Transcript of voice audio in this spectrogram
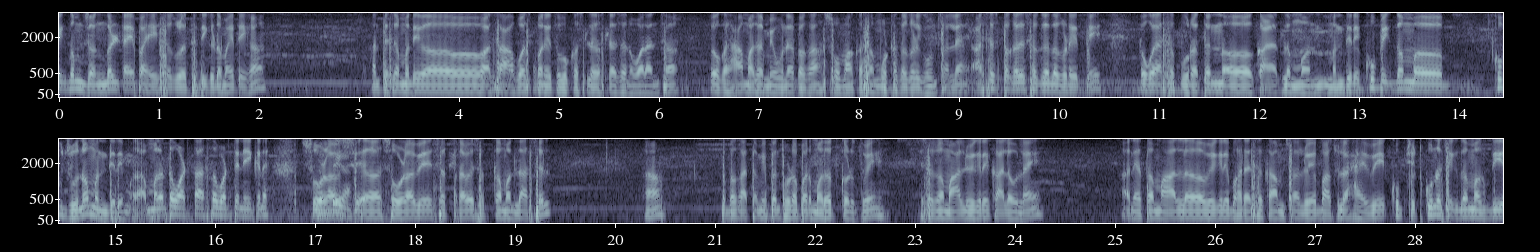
एकदम जंगल टाईप आहे सगळं ते तिकडं माहिती आहे का? आणि त्याच्यामध्ये असा आवाज पण येतो कसल्या कसल्या जनावरांचा. बघा हा माझा मेवणा आहे बघा. सोमा कसा मोठा दगड घेऊन चालला आहे अशाच प्रकारे सगळे दगड येते. बघा असं पुरातन काळातलं मन मंदिर आहे. खूप एकदम खूप जुनं मंदिर आहे. मला- तर वाटतं असं वाटतं नाही की नाही सोळावे सोळावे सतराव्या शतकामधलं असेल. हां? तर बघा आता मी पण थोडंफार मदत करतो आहे हे सगळं माल वगैरे कालवलं आहे आणि आता माल वगैरे भरायचं काम चालू आहे. बाजूला हायवे खूप चिटकूनच एकदम अगदी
